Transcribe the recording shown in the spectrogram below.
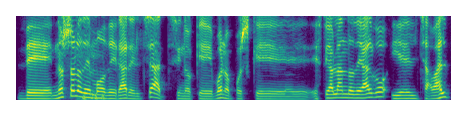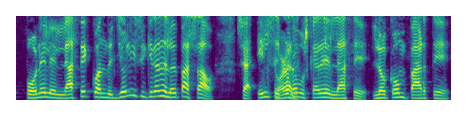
de no solo de moderar el chat, sino que, bueno, pues que estoy hablando de algo y el chaval pone el enlace cuando yo ni siquiera se lo he pasado. O sea, él se pone Órale. a buscar el enlace, lo comparte,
